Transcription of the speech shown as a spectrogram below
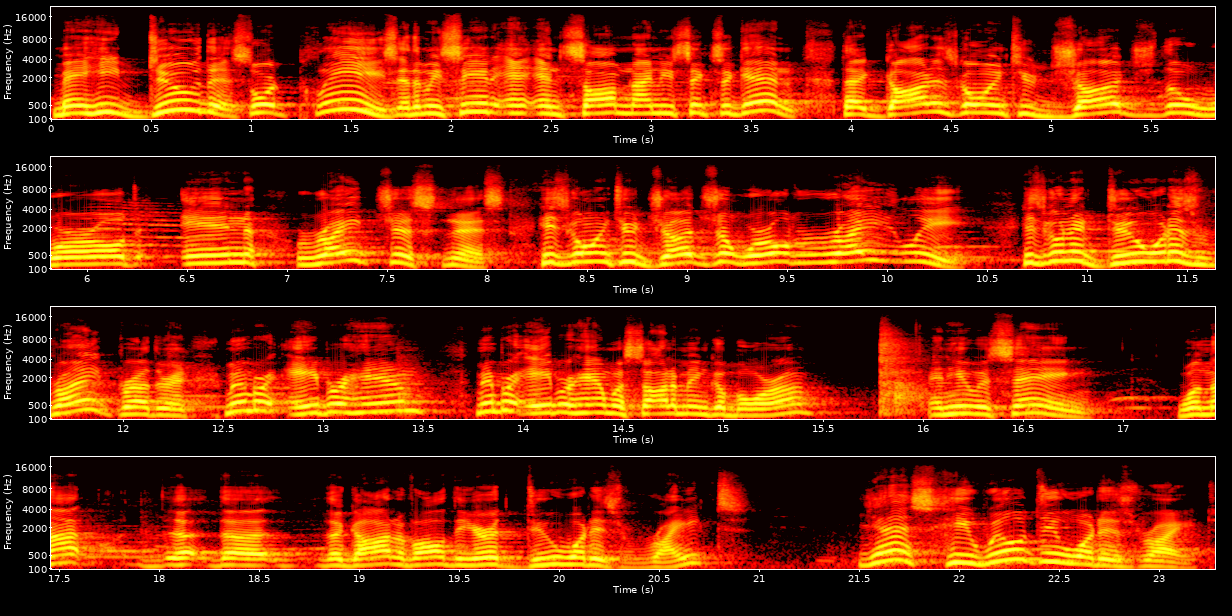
May he do this, Lord, please. And then we see it in, in, Psalm 96 again that God is going to judge the world in righteousness. He's going to judge the world rightly. He's going to do what is right, brethren. Remember Abraham? Remember Abraham with Sodom and Gomorrah? And he was saying, Will not the, the, the God of all the earth do what is right? Yes, he will do what is right.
